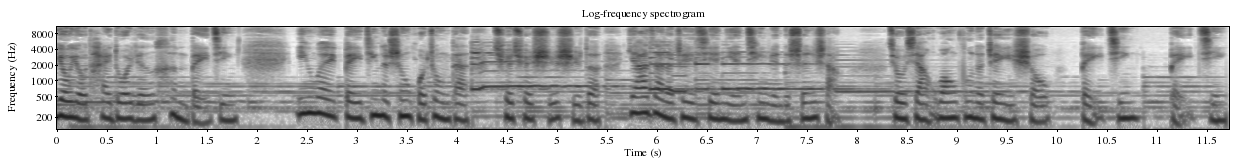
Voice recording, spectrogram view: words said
又有太多人恨北京。因为北京的生活重担确确实实的压在了这些年轻人的身上，就像汪峰的这一首《北京，北京》。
